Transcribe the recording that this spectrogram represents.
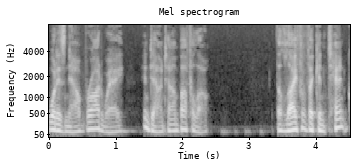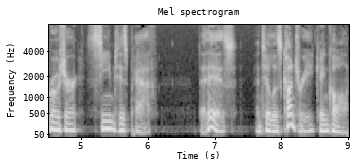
what is now Broadway, in downtown Buffalo. The life of a content grocer seemed his path. That is, until his country came calling.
